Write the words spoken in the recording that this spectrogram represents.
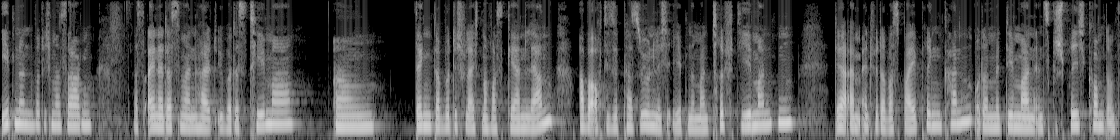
Ebenen, würde ich mal sagen. Das eine, dass man halt über das Thema ähm, denkt, da würde ich vielleicht noch was gern lernen, aber auch diese persönliche Ebene. Man trifft jemanden, der einem entweder was beibringen kann oder mit dem man ins Gespräch kommt und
